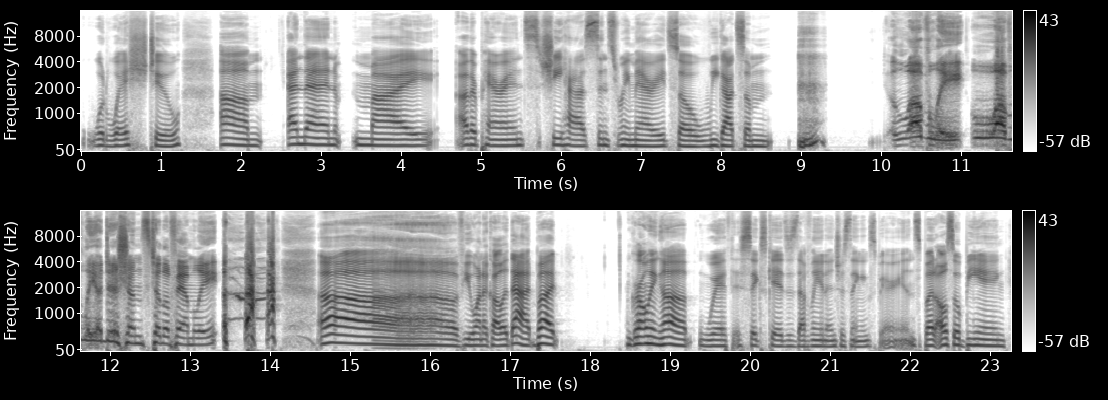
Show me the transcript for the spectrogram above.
would wish to. Um, and then my other parents, she has since remarried, so we got some lovely, lovely additions to the family. uh, if you want to call it that. But growing up with six kids is definitely an interesting experience, but also being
